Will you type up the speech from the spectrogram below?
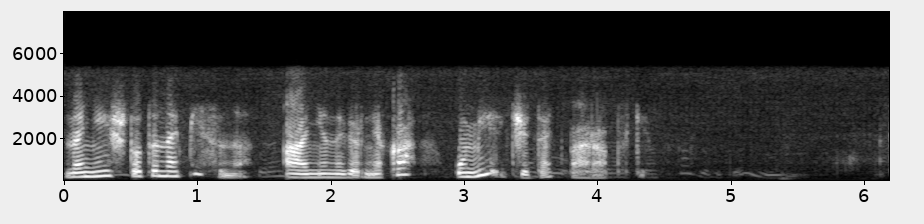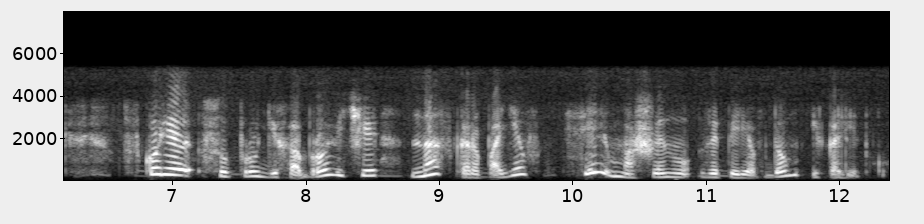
на ней что-то написано, а они наверняка умеют читать по-арабски. Вскоре супруги Хабровичи, наскоро поев, сели в машину, заперев дом и калитку.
